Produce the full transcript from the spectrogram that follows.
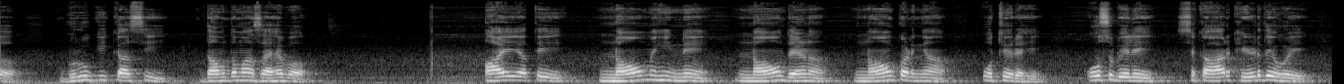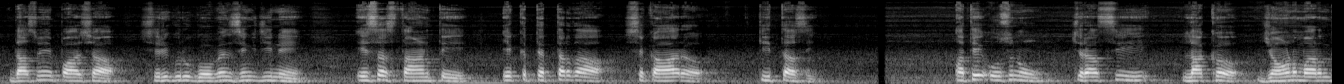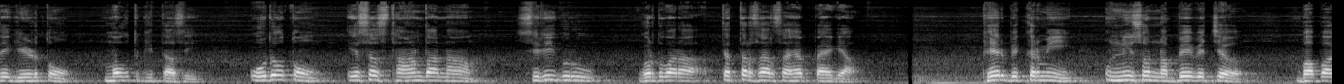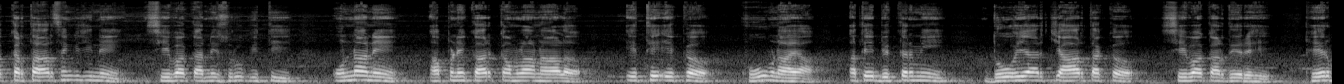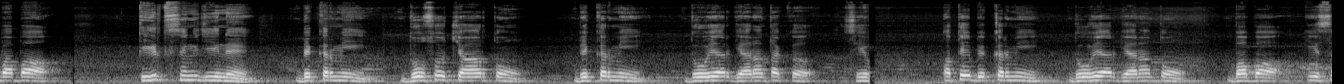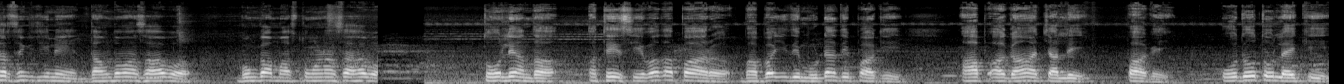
ਗੁਰੂ ਕੀ ਕਾਸੀ ਦਮਦਮਾ ਸਾਹਿਬ ਆਏ ਅਤੇ 9 ਮਹੀਨੇ 9 ਦਿਨ 9 ਘੜੀਆਂ ਉੱਥੇ ਰਹੇ। ਉਸ ਵੇਲੇ ਸ਼ਿਕਾਰ ਖੇਡਦੇ ਹੋਏ ਦਸਵੇਂ ਪਾਤਸ਼ਾਹ ਸ੍ਰੀ ਗੁਰੂ ਗੋਬਿੰਦ ਸਿੰਘ ਜੀ ਨੇ ਇਸ ਸਥਾਨ ਤੇ ਇੱਕ ਤਿੱਤਰ ਦਾ ਸ਼ਿਕਾਰ ਕੀਤਾ ਸੀ ਅਤੇ ਉਸ ਨੂੰ 84 ਲੱਖ ਜੌਨ ਮਾਰਨ ਦੇ ਗੇੜ ਤੋਂ ਮੁਕਤ ਕੀਤਾ ਸੀ। ਉਦੋਂ ਤੋਂ ਇਸ ਸਥਾਨ ਦਾ ਨਾਮ ਸ੍ਰੀ ਗੁਰੂ ਗੁਰਦੁਆਰਾ ਤਿੱਤਰਸਰ ਸਾਹਿਬ ਪੈ ਗਿਆ। ਫਿਰ ਬਿਕਰਮੀ 1990 ਵਿੱਚ ਬਾਬਾ ਕਰਤਾਰ ਸਿੰਘ ਜੀ ਨੇ ਸੇਵਾ ਕਰਨੀ ਸ਼ੁਰੂ ਕੀਤੀ। ਉਹਨਾਂ ਨੇ ਆਪਣੇ ਕਰ ਕਮਲਾਂ ਨਾਲ ਇੱਥੇ ਇੱਕ ਖੂਹ ਬਣਾਇਆ ਅਤੇ ਬਿਕਰਮੀ 2004 ਤੱਕ ਸੇਵਾ ਕਰਦੇ ਰਹੇ। ਫਿਰ ਬਾਬਾ ਤੀਰਥ ਸਿੰਘ ਜੀ ਨੇ ਬਿਕਰਮੀ 204 ਤੋਂ ਬਿਕਰਮੀ 2011 ਤੱਕ ਸੇਵਾ ਅਤੇ ਬਿਕਰਮੀ 2011 ਤੋਂ ਬਾਬਾ ਕੇਸਰ ਸਿੰਘ ਜੀ ਨੇ ਦਮਦਮਾ ਸਾਹਿਬ, ਬੁੰਗਾ ਮਸਤੂਆਣਾ ਸਾਹਿਬ ਤੋਂ ਲਿਆਂਦਾ ਅਤੇ ਸੇਵਾ ਦਾ ਭਾਰ ਬਾਬਾ ਜੀ ਦੇ ਮੋਢਿਆਂ ਤੇ ਪਾ ਕੇ ਆਪ ਅਗਾਂਹ ਚਾਲੇ ਪਾ ਗਏ। ਉਦੋਂ ਤੋਂ ਲੈ ਕੇ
